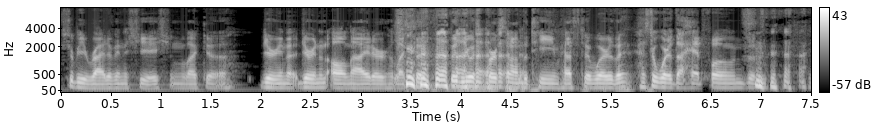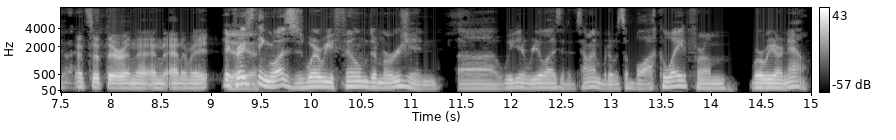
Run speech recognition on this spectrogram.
Should be a rite of initiation, like uh, during a, during an all nighter. Like the, the newest person on the team has to wear the has to wear the headphones and, and sit there and, and animate. The Yeah, crazy yeah. thing was, is where we filmed immersion. Uh, we didn't realize at the time, but it was a block away from where we are now.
